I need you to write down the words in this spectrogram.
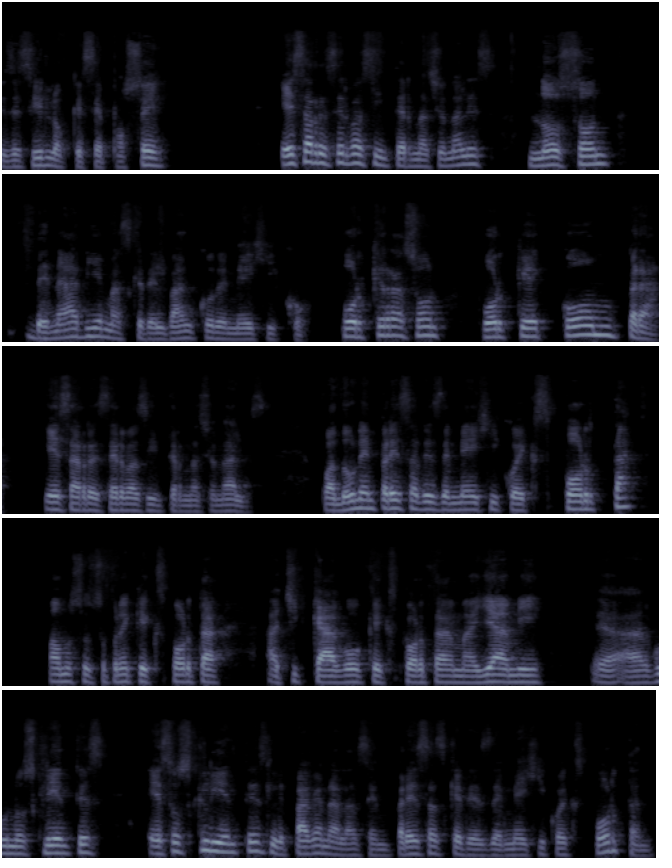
es decir, lo que se posee. Esas reservas internacionales no son de nadie más que del Banco de México. ¿Por qué razón? Porque compra esas reservas internacionales. Cuando una empresa desde México exporta, vamos a suponer que exporta a Chicago, que exporta a Miami, eh, a algunos clientes, esos clientes le pagan a las empresas que desde México exportan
